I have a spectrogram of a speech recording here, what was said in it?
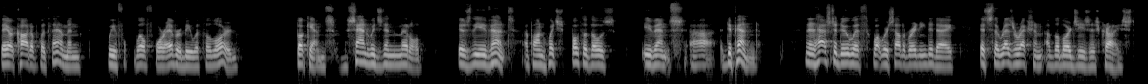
they are caught up with them, and we will forever be with the Lord bookends, sandwiched in the middle, is the event upon which both of those events uh, depend. And it has to do with what we're celebrating today. It's the resurrection of the Lord Jesus Christ.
